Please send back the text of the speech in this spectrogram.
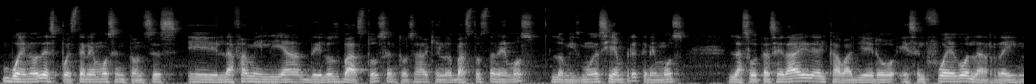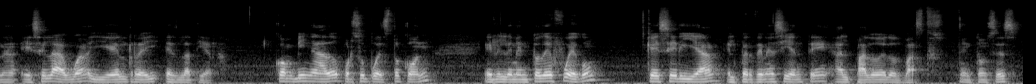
Bueno, después tenemos entonces eh, la familia de los bastos. Entonces aquí en los bastos tenemos lo mismo de siempre. Tenemos la sota es el aire, el caballero es el fuego, la reina es el agua y el rey es la tierra. Combinado, por supuesto, con el elemento de fuego, que sería el perteneciente al palo de los bastos. Entonces,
